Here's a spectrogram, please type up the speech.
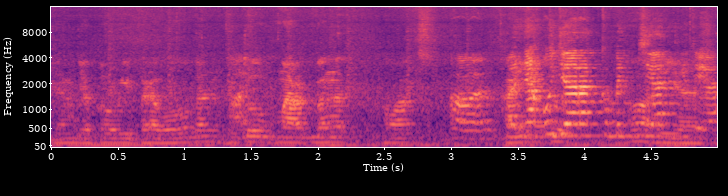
yang Jokowi Prabowo kan itu marak banget hoax. Oh, banyak ujaran kebencian Oh, iya. gitu ya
